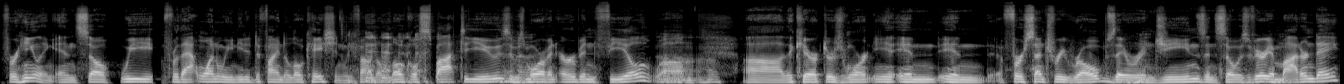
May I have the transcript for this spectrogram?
for healing. And so we for that one we needed to find a location. We found a local spot to use. It was more of an urban feel. Uh-huh, um, uh-huh. uh, the characters weren't in in first century robes; they were in mm-hmm. jeans, and so it was very a mm-hmm. modern day.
